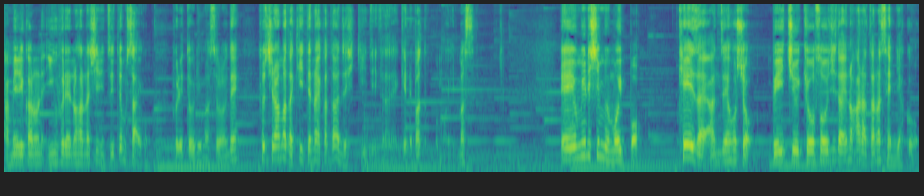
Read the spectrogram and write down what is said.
アメリカの、ね、インフレの話についても最後触れておりますので、そちらまだ聞いてない方はぜひ聞いていただければと思います。えー、読売新聞もう一本。経済安全保障、米中競争時代の新たな戦略を。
